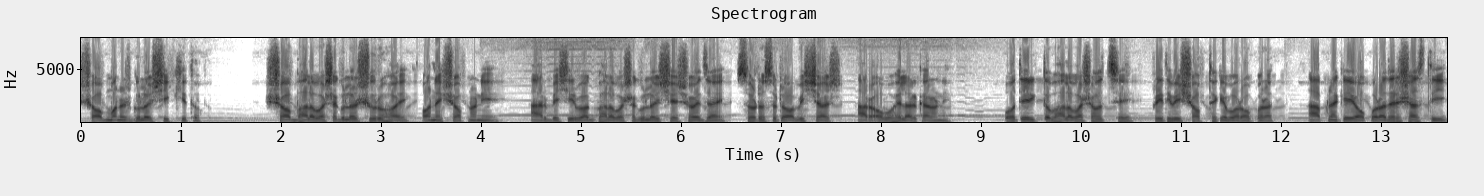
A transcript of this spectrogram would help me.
সব মানুষগুলোই শিক্ষিত। সব ভালোবাসাগুলোর শুরু হয় অনেক স্বপ্ন নিয়ে। আর বেশিরভাগ ভালোবাসাগুলোই শেষ হয়ে যায় ছোট ছোট অবিশ্বাস আর অবহেলার কারণে। অতিরিক্ত ভালোবাসা হচ্ছে পৃথিবীর সব থেকে বড় অপরাধ। আপনাকে এই অপরাধের শাস্তি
